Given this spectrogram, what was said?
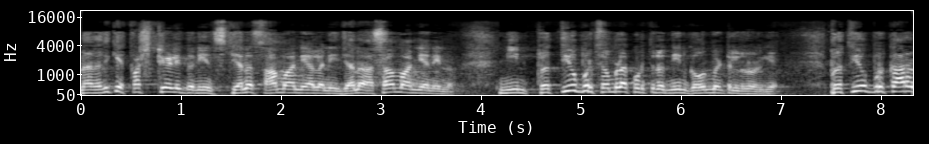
ನಾನು ಅದಕ್ಕೆ ಫಸ್ಟ್ ಹೇಳಿದ್ದು, ನೀನು ಜನ ಸಾಮಾನ್ಯ ಅಲ್ಲ, ನೀನು ಜನ ಅಸಾಮಾನ್ಯ ನೀನು. ನೀನು ಪ್ರತಿಯೊಬ್ಬರಿಗೆ ಸಂಬಳ ಕೊಡ್ತಿರೋದು ನೀನು ಗೌರ್ಮೆಂಟ್ ಇರೋರಿಗೆ ಪ್ರತಿಯೊಬ್ಬರ ಕಾರು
